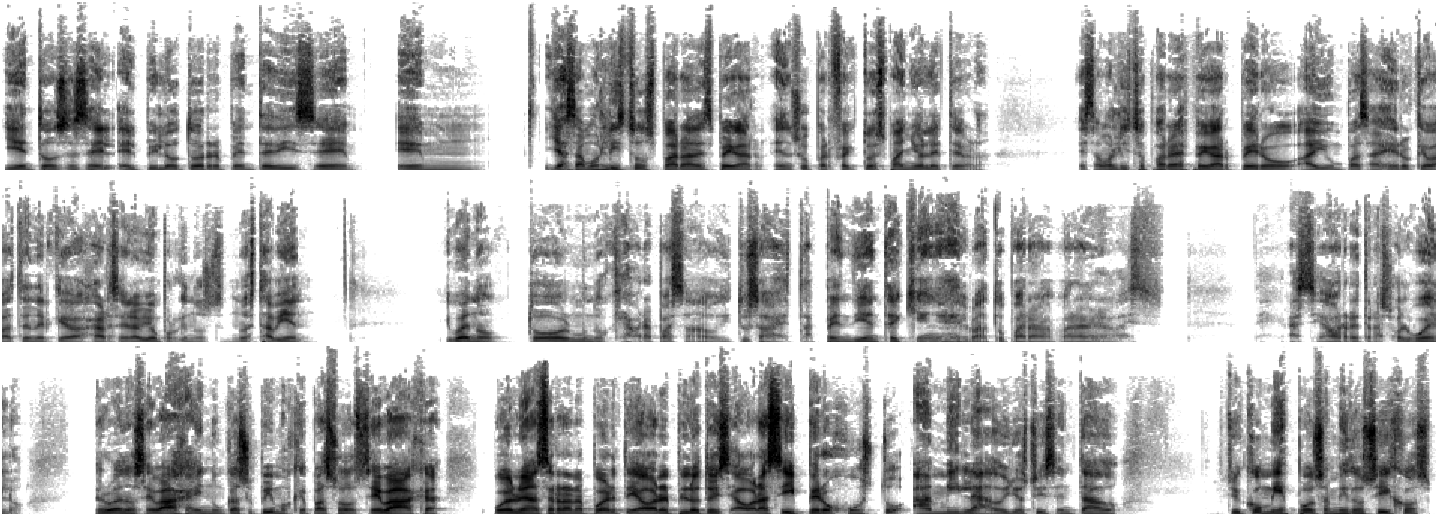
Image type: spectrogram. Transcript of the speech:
Y entonces el, piloto de repente dice, em, ya estamos listos para despegar, en su perfecto españolete, ¿verdad? Estamos listos para despegar, pero hay un pasajero que va a tener que bajarse del avión porque no, está bien. Y bueno, todo el mundo, ¿qué habrá pasado? Y tú sabes, estás pendiente quién es el vato para, para ver, desgraciado, retrasó el vuelo. Pero bueno, se baja y nunca supimos qué pasó. Se baja, vuelven a cerrar la puerta y ahora el piloto dice, ahora sí, pero justo a mi lado, yo estoy sentado, estoy con mi esposa, mis dos hijos,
